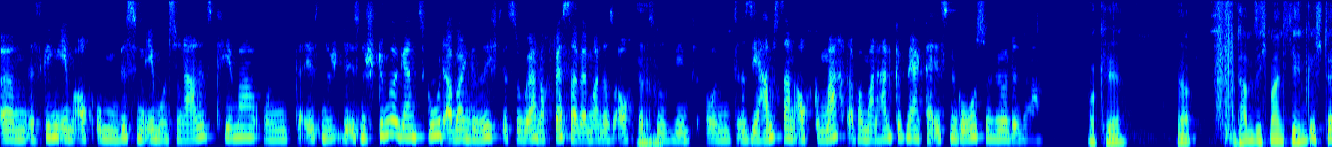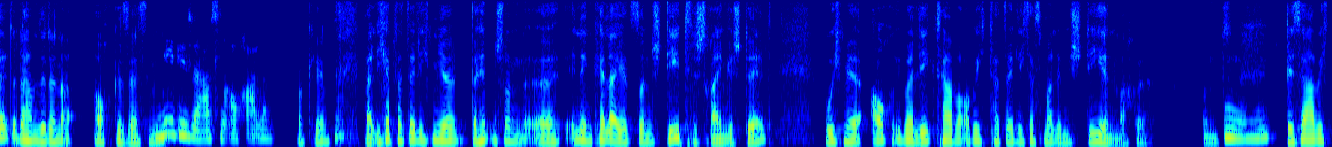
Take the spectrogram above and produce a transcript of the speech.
Ähm, es ging eben auch um ein bisschen emotionales Thema und da ist, eine, da ist eine Stimme ganz gut, aber ein Gesicht ist sogar noch besser, wenn man das auch ja. dazu sieht. Und sie haben es dann auch gemacht, aber man hat gemerkt, da ist eine große Hürde da. Okay. Ja. Und haben sich manche hingestellt oder haben sie dann auch gesessen? Nee, die saßen auch alle. Okay. Weil ich habe tatsächlich mir da hinten schon äh, in den Keller jetzt so einen Stehtisch reingestellt, wo ich mir auch überlegt habe, ob ich tatsächlich das mal im Stehen mache. Und mhm. bisher habe ich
